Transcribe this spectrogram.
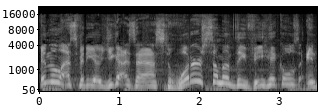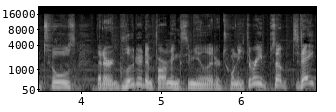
In the last video, you guys asked, what are some of the vehicles and tools that are included in Farming Simulator 23? So today,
